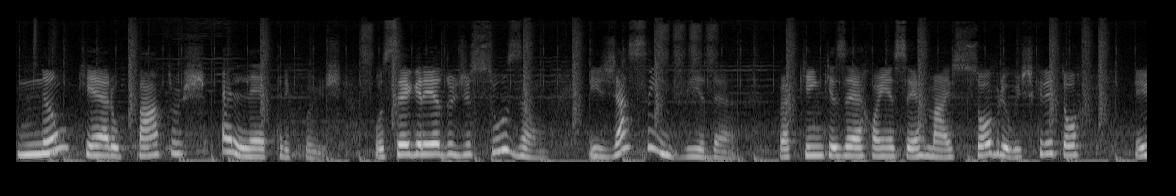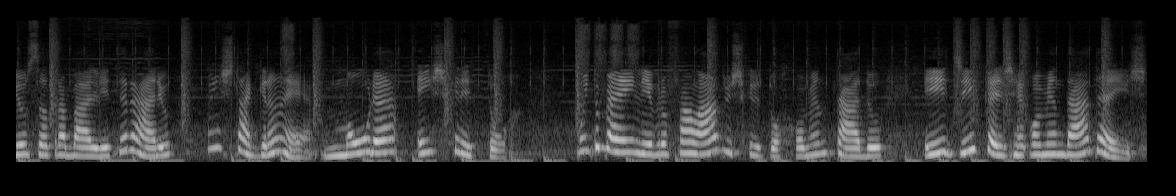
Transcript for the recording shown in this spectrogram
Não Quero Patos Elétricos, O Segredo de Susan e Já Sem Vida. Para quem quiser conhecer mais sobre o escritor e o seu trabalho literário, o Instagram é Moura Escritor. Muito bem, livro falado, escritor comentado e dicas recomendadas.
